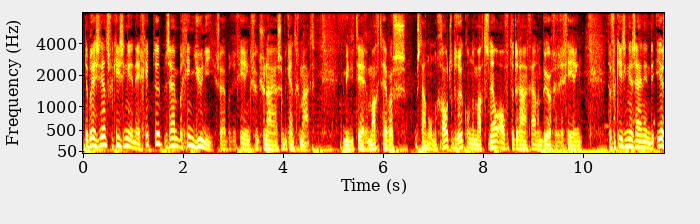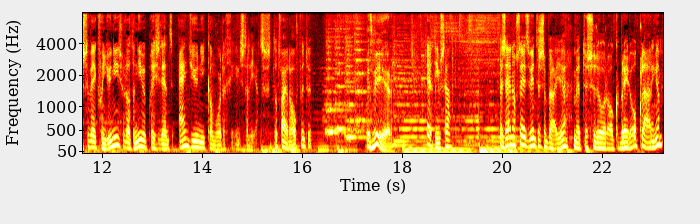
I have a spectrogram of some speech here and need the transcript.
De presidentsverkiezingen in Egypte zijn begin juni, zo hebben regeringsfunctionarissen bekendgemaakt. De militaire machthebbers staan onder grote druk om de macht snel over te dragen aan een burgerregering. De verkiezingen zijn in de eerste week van juni, zodat de nieuwe president eind juni kan worden geïnstalleerd. Dat waren de hoofdpunten. Het weer. Echt Hiemstra. Er zijn nog steeds winterse buien, met tussendoor ook brede opklaringen.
